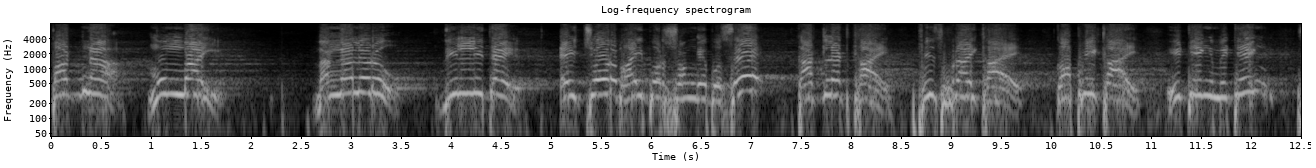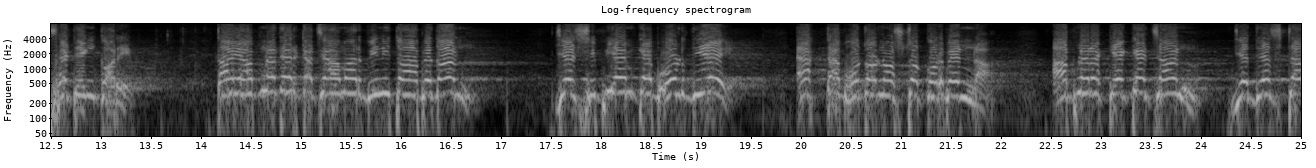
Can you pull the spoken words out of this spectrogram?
পাটনা, মুম্বাই, বেঙ্গালুরু, দিল্লিতে এই চোর ভাইপোর সঙ্গে বসে কাটলেট খায়, ফিশ ফ্রাই খায়, কফি খায়, ইটিং মিটিং, সেটিং করে। তাই আপনাদের কাছে আমার বিনীত আবেদন যে সিপিএম কে ভোট দিয়ে একটা ভোটও নষ্ট করবেন না। আপনারা কে কে চান যে দেশটা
